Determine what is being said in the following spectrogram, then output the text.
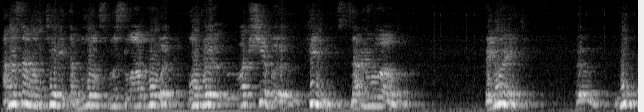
А на самом деле это блок смысловой. Он бы вообще бы фильм взорвал. Понимаете? Э, ну,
